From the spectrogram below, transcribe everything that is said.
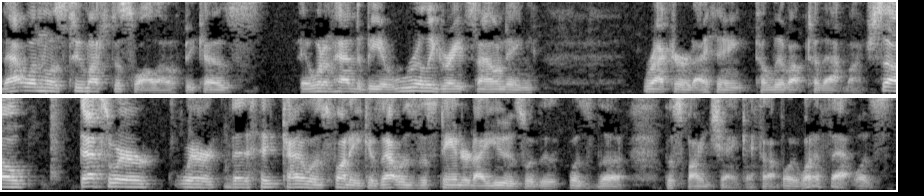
that one was too much to swallow because it would have had to be a really great sounding record, I think, to live up to that much. So that's where where the, it kind of was funny because that was the standard I used with was the the Spineshank. I thought, boy, what if that was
